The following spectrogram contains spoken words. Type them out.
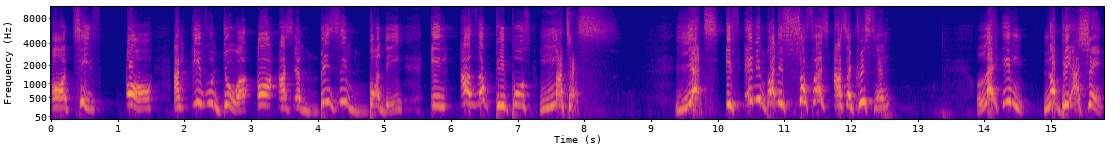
or thief or an evildoer or as a busybody in other people's matters. Yet, if anybody suffers as a Christian, let him not be ashamed,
